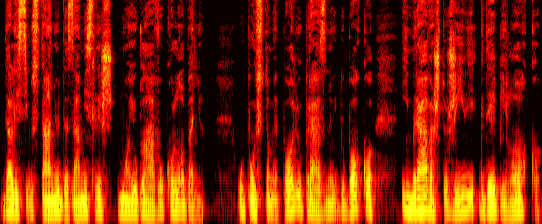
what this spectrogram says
da li si u stanju da zamisliš moju glavu kolobanju. U pustome polju, prazno i duboko, i mrava što živi gde je bilo oko,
